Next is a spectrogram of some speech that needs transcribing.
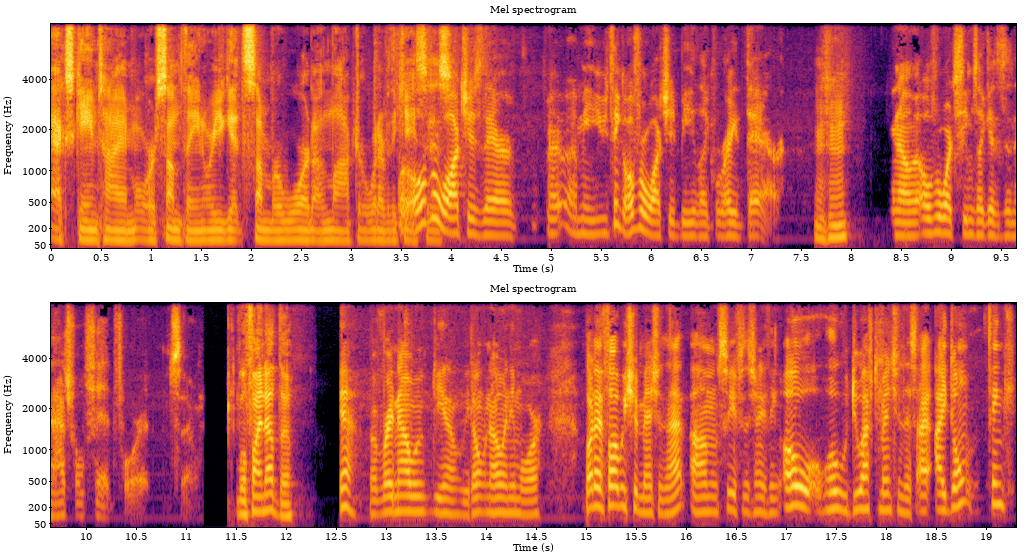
X game time or something, or you get some reward unlocked or whatever the well, case Overwatch is. is there. I mean, you think Overwatch should be like right there. Mm-hmm. You know, Overwatch seems like it's a natural fit for it. So we'll find out though. Yeah, but right now, we, you know, we don't know anymore. But I thought we should mention that. Um, see if there's anything. Oh, oh, we do have to mention this. I, I don't think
